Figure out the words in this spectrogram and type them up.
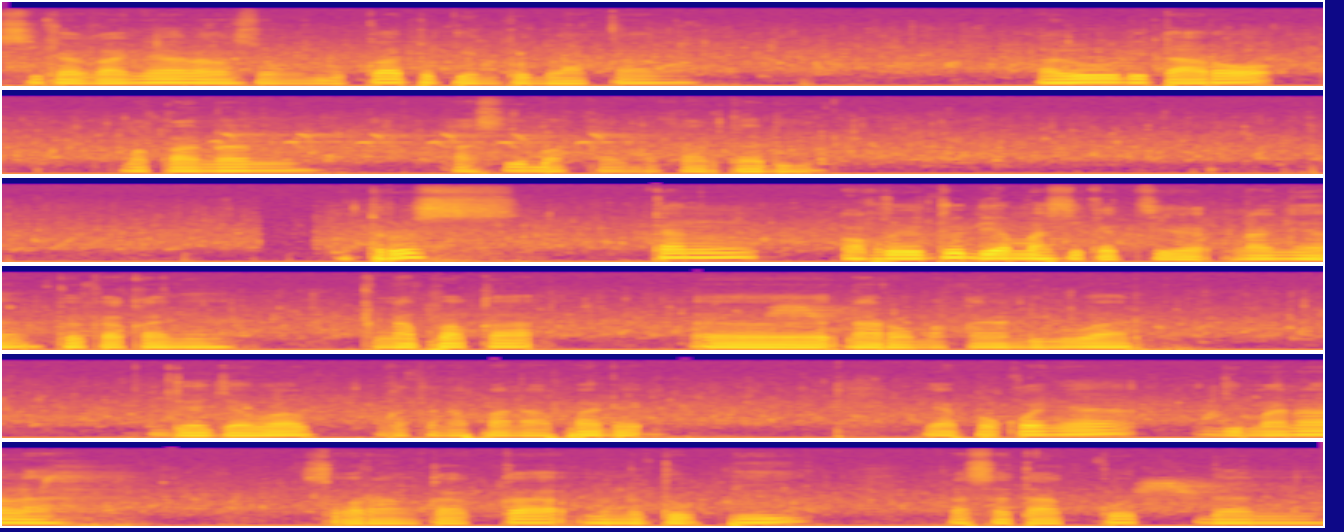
si kakaknya langsung buka tuh pintu belakang, lalu ditaruh makanan hasil bakar-bakar tadi. Terus kan waktu itu dia masih kecil, nanya ke kakaknya, kenapa kak e, naruh makanan di luar? Dia jawab nggak kenapa-napa dek. Ya pokoknya gimana lah seorang kakak menutupi rasa takut dan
